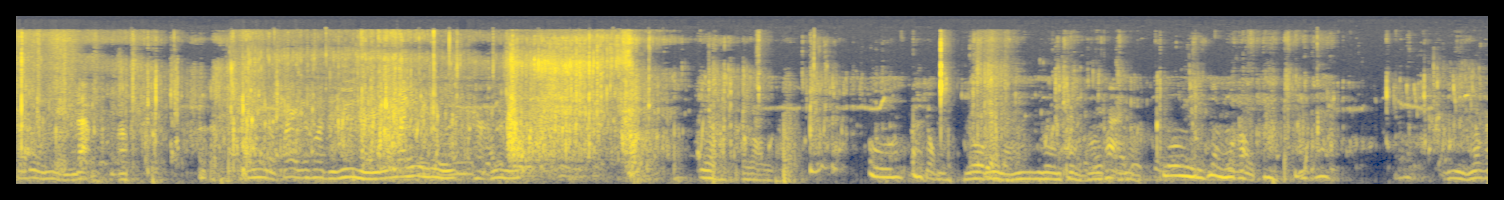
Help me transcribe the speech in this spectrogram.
กระดูก เหม็นดำเอาอันนี้ออกไปแล้วพอจะยืนหน่อยอะไรโอ้จมโลมอย่างโลมผูดโลมผ้าเลยโลมอยู่เครื่องหัวเข่านี่มันไป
